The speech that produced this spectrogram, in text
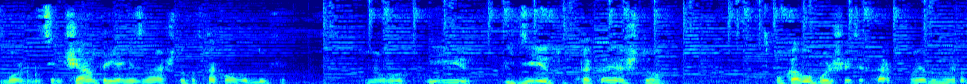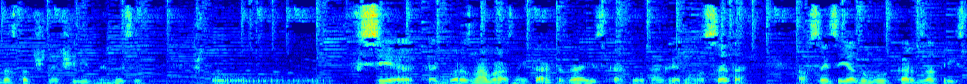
может быть, энчанты, я не знаю, что-то в таком вот духе. Вот. И идея тут такая, что у кого больше этих карт, ну, я думаю, это достаточно очевидная мысль, что все как бы разнообразные карты, да, из каждого конкретного сета, а в сете, я думаю, карт за 300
